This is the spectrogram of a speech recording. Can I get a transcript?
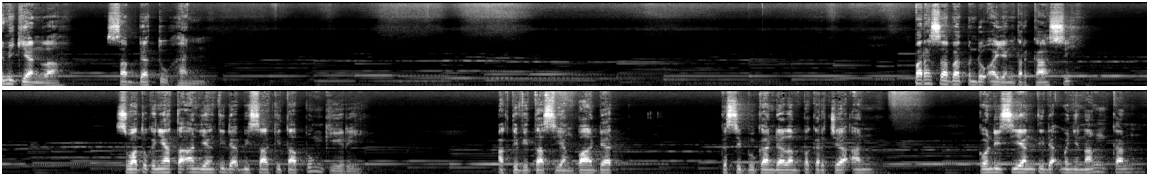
Demikianlah sabda Tuhan. Para sahabat pendoa yang terkasih, suatu kenyataan yang tidak bisa kita pungkiri. Aktivitas yang padat, kesibukan dalam pekerjaan, kondisi yang tidak menyenangkan,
